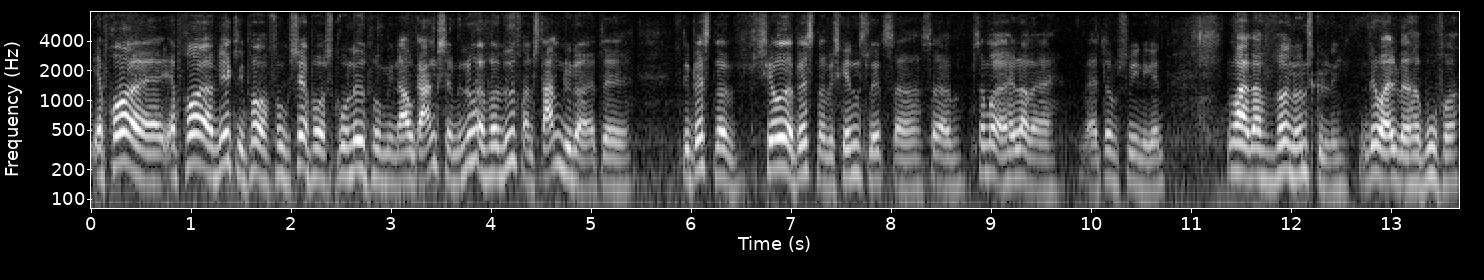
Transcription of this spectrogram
jeg, prøver, jeg prøver virkelig på at fokusere på at skrue ned på min arrogance, men nu har jeg fået at vide fra en stamlytter, at øh, det er bedst, når, showet er bedst, når vi skændes lidt, så, så, så må jeg hellere være, være dum svin igen. Nu har jeg i hvert fald fået en undskyldning. Det var alt, hvad jeg havde brug for.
